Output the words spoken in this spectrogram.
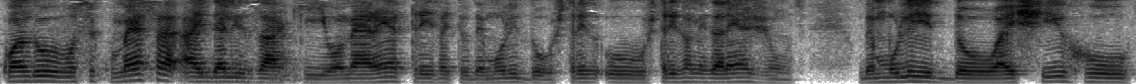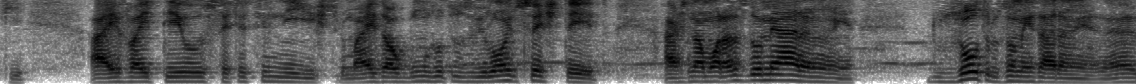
quando você começa a idealizar que o Homem-Aranha 3 vai ter o Demolidor, os três, os três Homens-Aranha juntos, o Demolidor, a She-Hulk, aí vai ter o Sexteto Sinistro, mais alguns outros vilões do Sexteto, as namoradas do Homem-Aranha, dos outros Homens-Aranha, né?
